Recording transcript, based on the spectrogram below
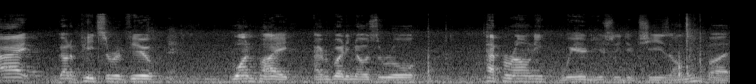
right, got a pizza review. One bite. Everybody knows the rule. Pepperoni, weird. Usually do cheese only, but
